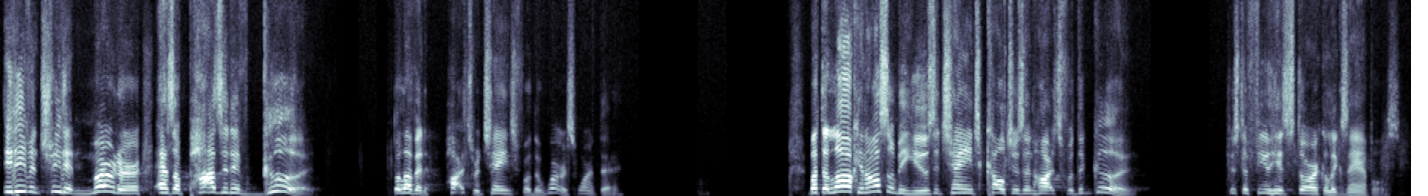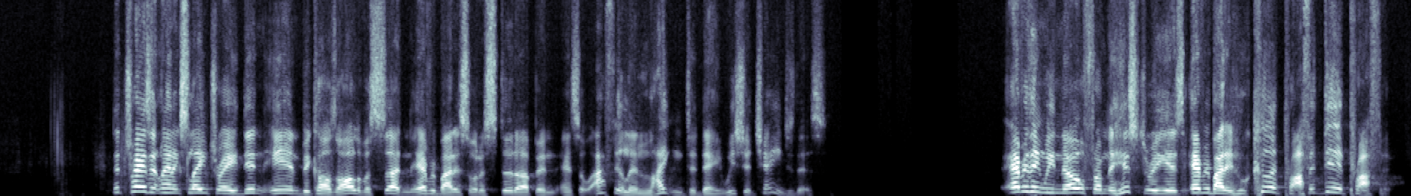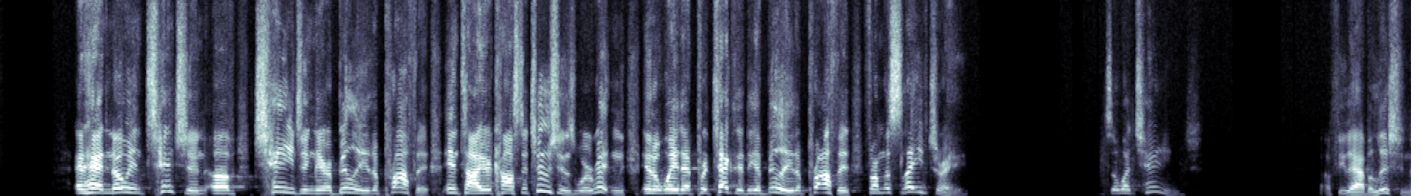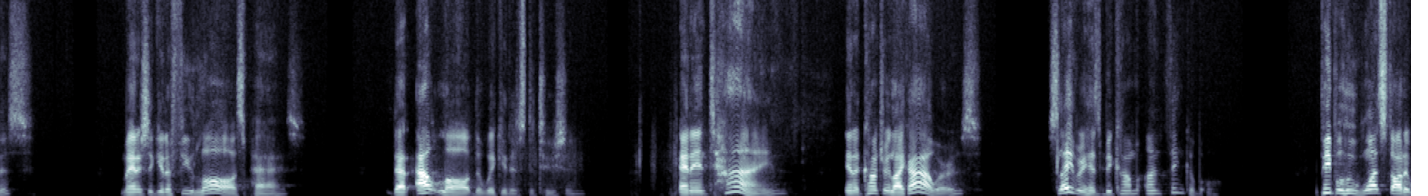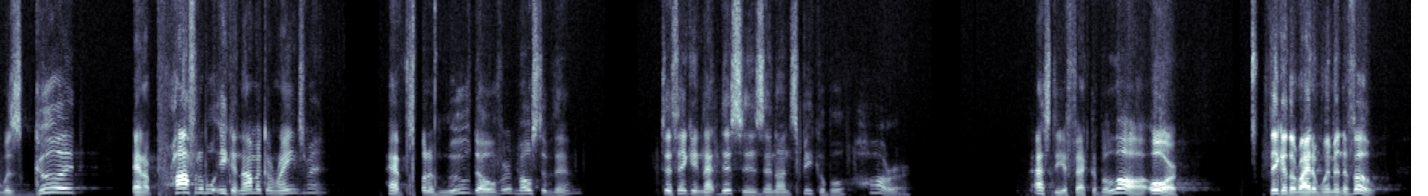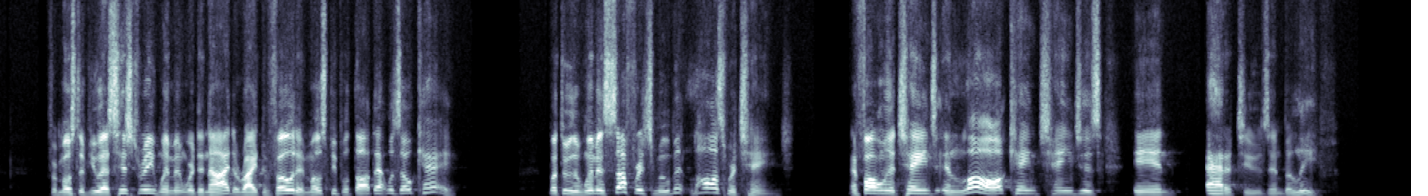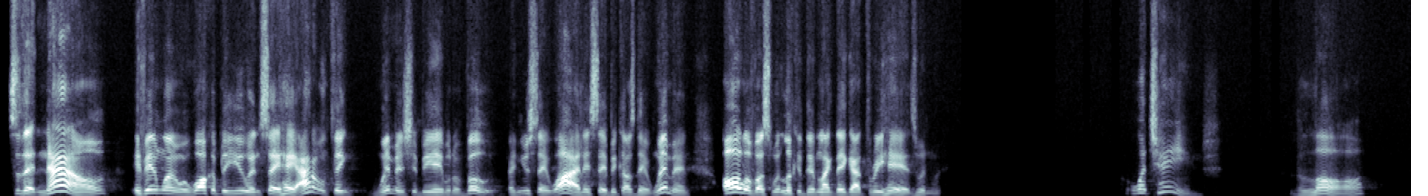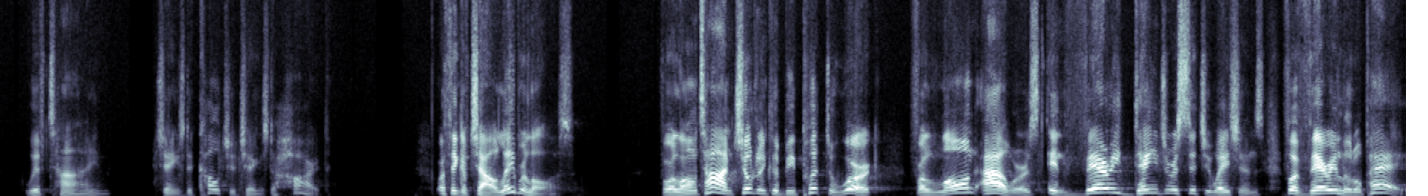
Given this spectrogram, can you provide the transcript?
It even treated murder as a positive good. Beloved, hearts were changed for the worse, weren't they? But the law can also be used to change cultures and hearts for the good. Just a few historical examples. The transatlantic slave trade didn't end because all of a sudden everybody sort of stood up and, and so I feel enlightened today. We should change this. Everything we know from the history is everybody who could profit did profit and had no intention of changing their ability to profit. Entire constitutions were written in a way that protected the ability to profit from the slave trade. So, what changed? A few abolitionists managed to get a few laws passed that outlawed the wicked institution. And in time, in a country like ours, slavery has become unthinkable. People who once thought it was good and a profitable economic arrangement have sort of moved over, most of them, to thinking that this is an unspeakable horror. That's the effect of the law. Or think of the right of women to vote. For most of US history, women were denied the right to vote, and most people thought that was okay. But through the women's suffrage movement, laws were changed. And following the change in law came changes in attitudes and belief. So that now if anyone would walk up to you and say, Hey, I don't think women should be able to vote, and you say, Why? And they say, Because they're women, all of us would look at them like they got three heads, wouldn't we? What changed? The law, with time, changed the culture, changed the heart. Or think of child labor laws. For a long time, children could be put to work for long hours in very dangerous situations for very little pay.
